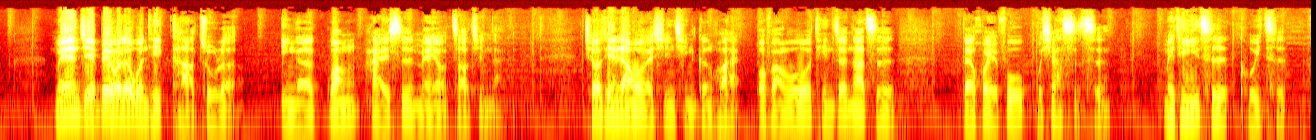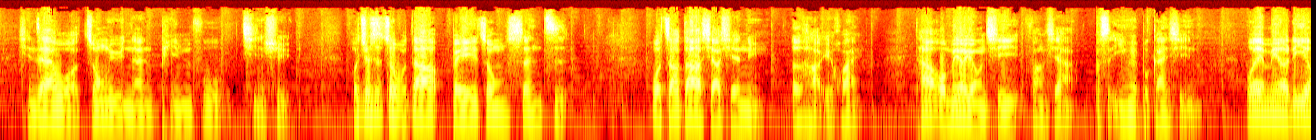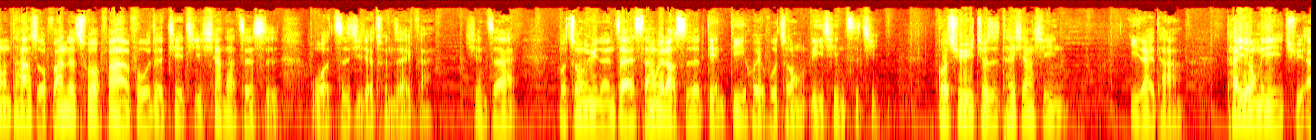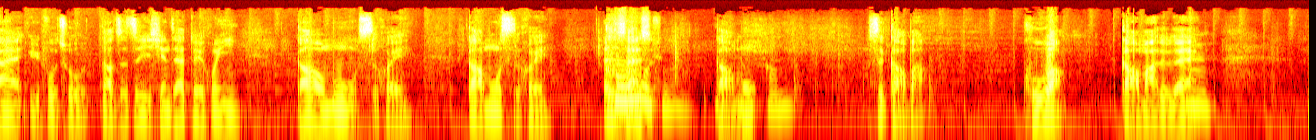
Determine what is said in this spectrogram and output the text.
美人姐被我的问题卡住了，因而光还是没有照进来。秋天让我的心情更坏，我反复听着那次的回复不下十次，每听一次哭一次。现在我终于能平复情绪，我就是做不到杯中生智。我找到小仙女，二好一坏。他我没有勇气放下，不是因为不甘心，我也没有利用他所犯的错，反反复复的借机向他证实我自己的存在感。现在我终于能在三位老师的点滴回复中理清自己。过去就是太相信、依赖他，太用力去爱与付出，导致自己现在对婚姻高木死灰，搞木死灰。二十三岁，槁木，是搞吧？哭啊，搞嘛，对不对？嗯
